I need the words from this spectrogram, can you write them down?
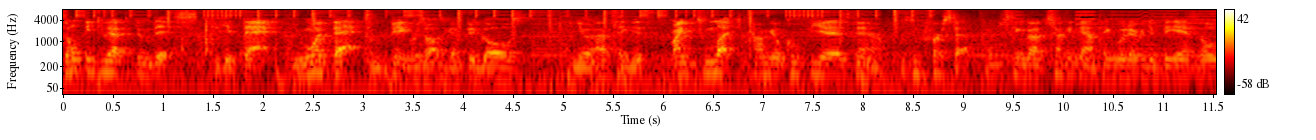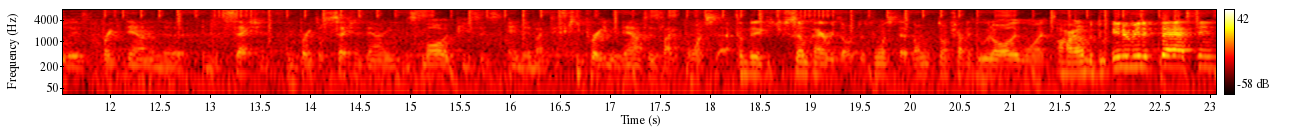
don't think you have to do this to get that. You want that. Some big results. You got big goals. And you'll have to take this. Might be too much. Calm your goofy ass down. Let's do the first step. And just think about chunk it down. Take whatever your big ass goal is. Break it down in the in the sections. Then break those sections down into even smaller pieces. And then like just keep breaking it down to it's like one step. Something to get you some kind of result. Just one step. Don't don't try to do it all at once. All right, I'm gonna do intermittent fasting,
